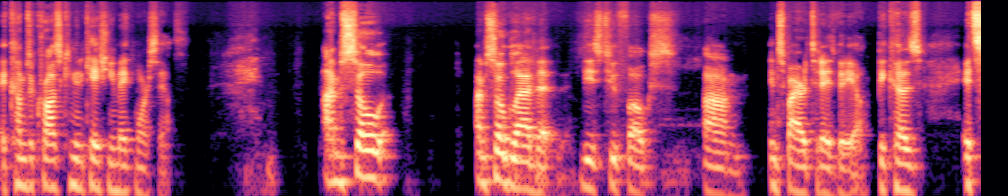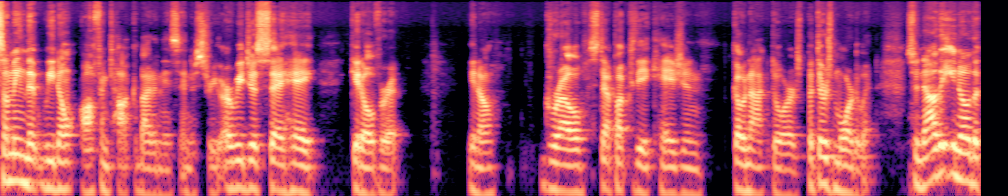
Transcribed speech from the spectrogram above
it comes across communication, you make more sales. I'm so I'm so glad that these two folks um, inspired today's video because it's something that we don't often talk about in this industry, or we just say, hey, get over it, you know, grow, step up to the occasion, go knock doors. But there's more to it. So now that you know the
